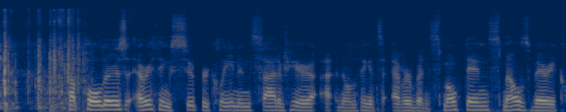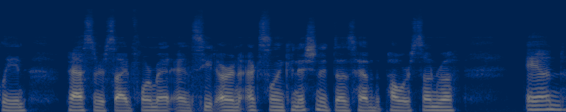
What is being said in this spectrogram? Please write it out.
Cup holders, everything's super clean inside of here. I don't think it's ever been smoked in. Smells very clean. Passenger side floor mat and seat are in excellent condition. It does have the power sunroof and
